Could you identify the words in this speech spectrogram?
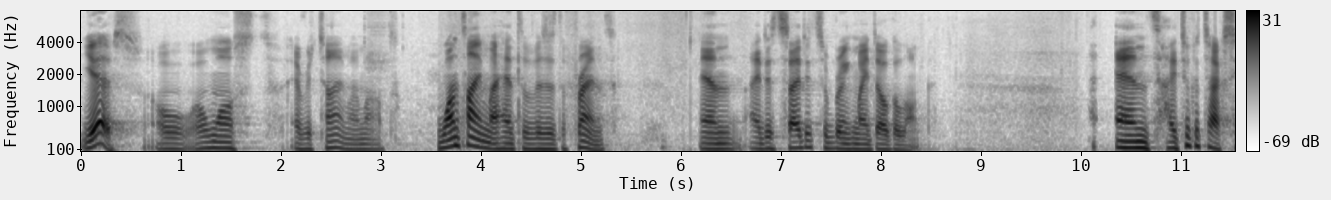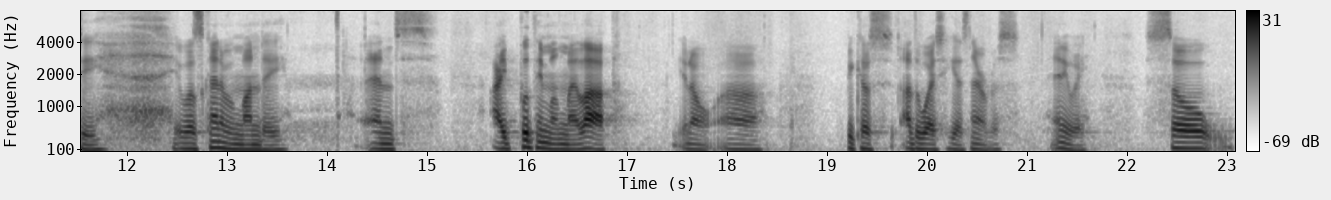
Yes, al- almost every time I'm out. One time I had to visit a friend and I decided to bring my dog along. And I took a taxi. It was kind of a Monday. And I put him on my lap, you know, uh, because otherwise he gets nervous. Anyway, so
